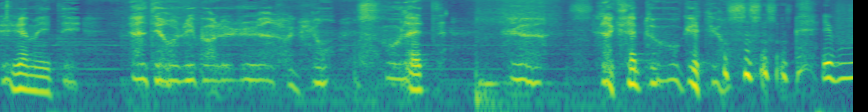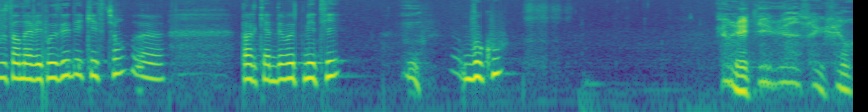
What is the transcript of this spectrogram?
J'ai jamais été interrogé par le juge d'instruction. Vous l'êtes. J'accepte vos questions. Et vous vous en avez posé des questions euh, dans le cadre de votre métier? Beaucoup? Quand j'étais juge d'instruction,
